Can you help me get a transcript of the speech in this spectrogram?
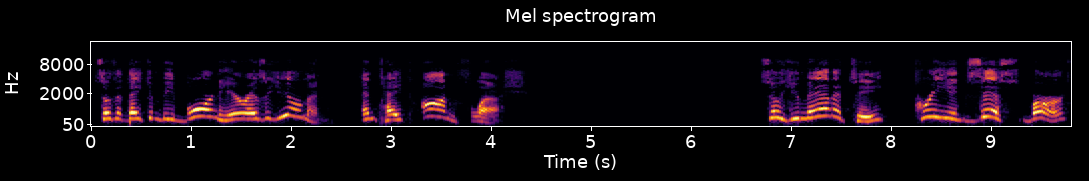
so that they can be born here as a human and take on flesh. So humanity pre-exists birth.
